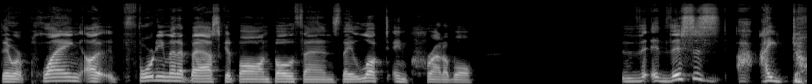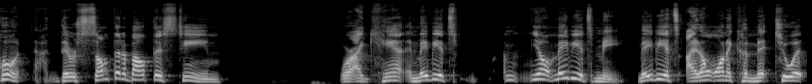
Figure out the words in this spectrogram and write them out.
They were playing a 40 minute basketball on both ends. They looked incredible. This is, I don't, there's something about this team where I can't, and maybe it's, um, you know, maybe it's me. Maybe it's, I don't want to commit to it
